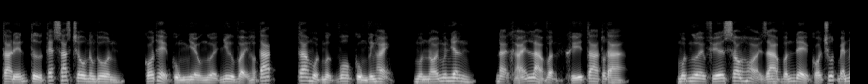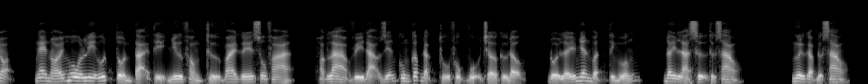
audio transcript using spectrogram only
ta đến từ texas châu nông thôn có thể cùng nhiều người như vậy hợp tác, ta một mực vô cùng vinh hạnh, muốn nói nguyên nhân, đại khái là vận khí ta tốt ta. Một người phía sau hỏi ra vấn đề có chút bén nhọn, nghe nói hollywood tồn tại tỷ như phòng thử vai ghế sofa, hoặc là vì đạo diễn cung cấp đặc thù phục vụ chờ cử động, đổi lấy nhân vật tình huống, đây là sự thực sao? Người gặp được sao?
